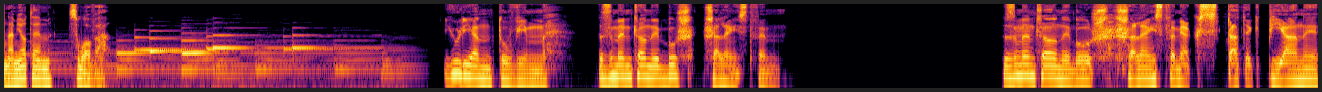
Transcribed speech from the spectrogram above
namiotem słowa. Julian Tuwim, zmęczony burz szaleństwem. Zmęczony burz szaleństwem jak statek pijany,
